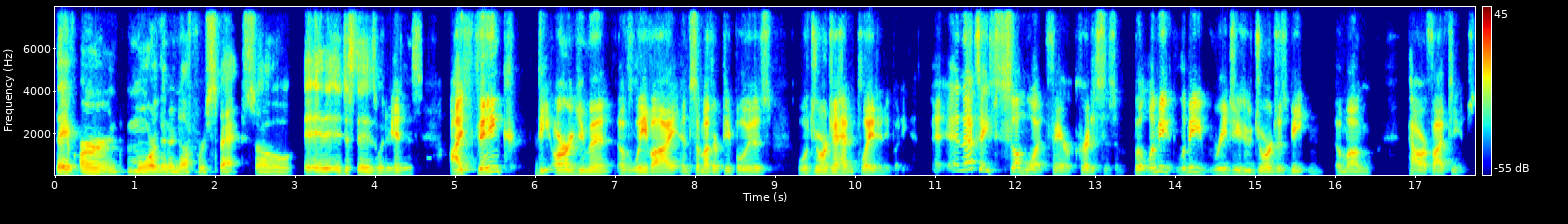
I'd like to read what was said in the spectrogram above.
They've earned more than enough respect. So it, it just is what it, it is. I think the argument of Levi and some other people is, well, Georgia hadn't played anybody, and that's a somewhat fair criticism. But let me let me read you who Georgia's beaten among Power Five teams.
